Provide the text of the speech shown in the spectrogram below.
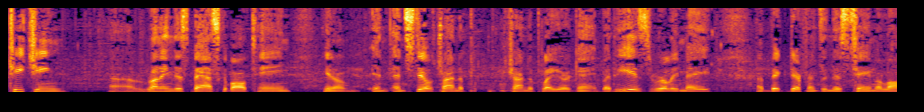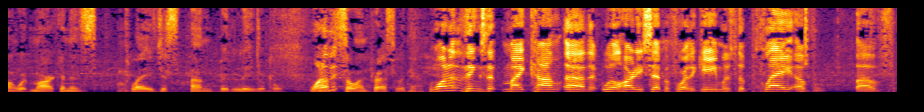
teaching, uh, running this basketball team, you know, and, and, still trying to trying to play your game. But he has really made a big difference in this team, along with Markkanen's play, just unbelievable. One I'm the, so impressed with him. One of the things that Mike Con- uh, that Will Hardy said before the game was the play of of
